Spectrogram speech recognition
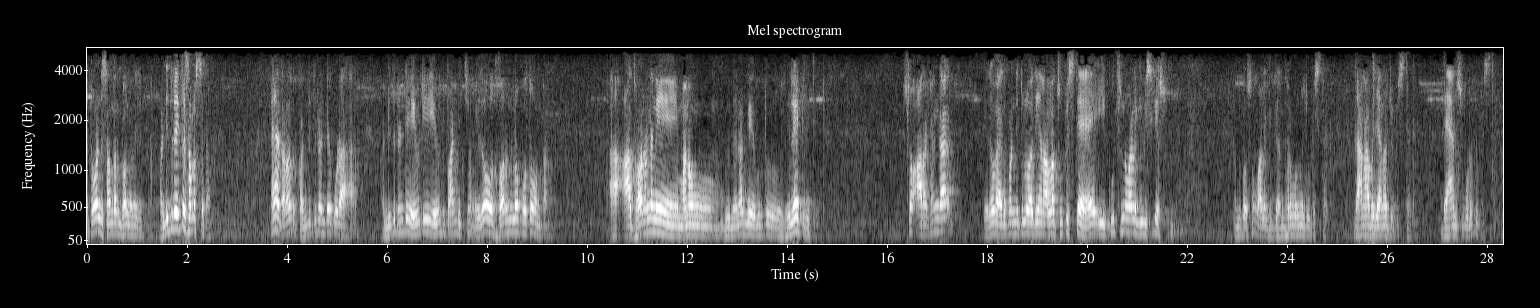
అటువంటి సందర్భంలోనే చెప్తాను. పండితుడైతే సమస్య కాదు. తర్వాత పండితుడు అంటే కూడా పండితుడంటే ఏమిటి ఏమిటి పాండిత్యం? ఏదో ధోరణిలో పోతూ ఉంటాను ఆ ధోరణిని మనం we may not be able to relate with it so ఆ రకంగా ఏదో వేద పండితులు అది అని అలా చూపిస్తే ఈ కూర్చున్న వాళ్ళకి విసిగేస్తుంది అందుకోసం వాళ్ళకి గంధర్వులను చూపిస్తాడు. గానాభజానా చూపిస్తాడు. డ్యాన్స్ కూడా చూపిస్తాడు.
